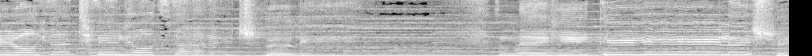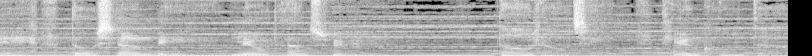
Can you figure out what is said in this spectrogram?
永远停留在这里。每一滴泪水都向你流淌去，倒流进天空的。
